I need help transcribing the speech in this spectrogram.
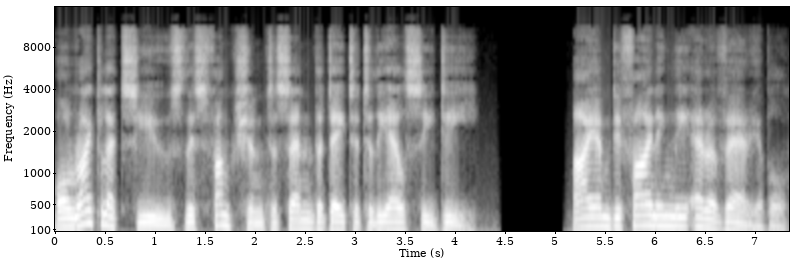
Alright let's use this function to send the data to the LCD. I am defining the error variable.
